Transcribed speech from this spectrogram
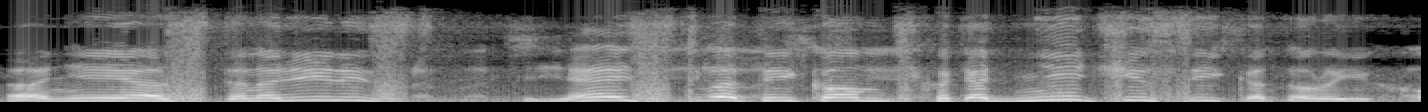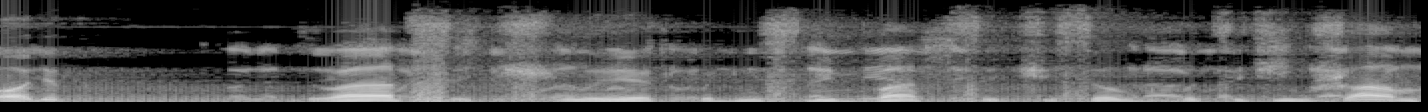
они остановились! Есть в этой комнате хоть одни часы, которые ходят!» Двадцать человек поднесли двадцать часов к двадцати ушам,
